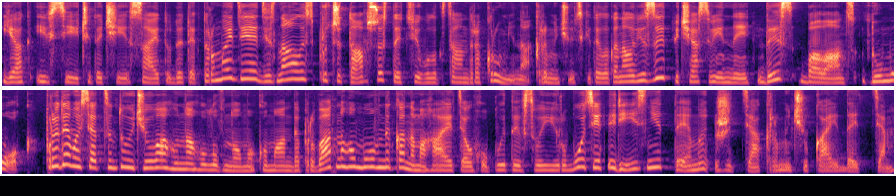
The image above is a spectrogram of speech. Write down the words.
як і всі читачі сайту Детектор Медіа, дізнались, прочитавши статтю Олександра Круміна, Кременчуцький телеканал Візит під час війни. Дисбаланс думок. Пройдемося, акцентуючи увагу на головному. Команда приватного мовника намагається охопити в своїй роботі різні теми життя Кременчука. Йдеться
